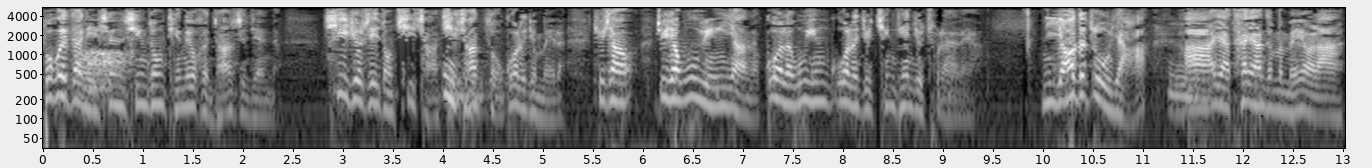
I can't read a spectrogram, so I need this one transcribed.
不会在你身心中停留很长时间的。气就是一种气场，气场走过了就没了，就像就像乌云一样的，过了乌云过了就晴天就出来了呀。你摇得住牙，嗯啊哎呀，太阳怎么没有啦？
